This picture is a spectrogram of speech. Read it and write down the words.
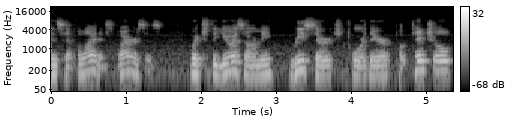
encephalitis viruses, which the U.S. Army researched for their potential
